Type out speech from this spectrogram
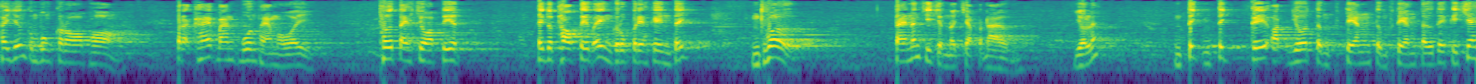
ហើយយើងកំពុងក្រផង ប្រាក់ខែបាន4 500ធ្វើតេស្តជាប់ទៀតហើយទៅថោកទេអីគ្រប់ព្រះគេបន្តិចមិនធ្វើតែនឹងជាចំណុចចាប់ផ្ដើមយល់ទេបន្តិចបន្តិចគេអត់យកទាំងផ្ទាំងទាំងផ្ទាំងទៅទេគេចេះ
